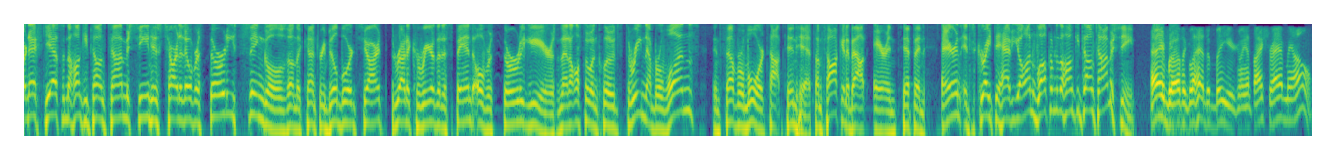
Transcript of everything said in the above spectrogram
Our next guest in the Honky Tonk Time Machine has charted over 30 singles on the country Billboard chart throughout a career that has spanned over 30 years. And that also includes three number ones and several more top 10 hits. I'm talking about Aaron Tippin. Aaron, it's great to have you on. Welcome to the Honky Tonk Time Machine. Hey, brother. Glad to be here, Glenn. Thanks for having me on.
